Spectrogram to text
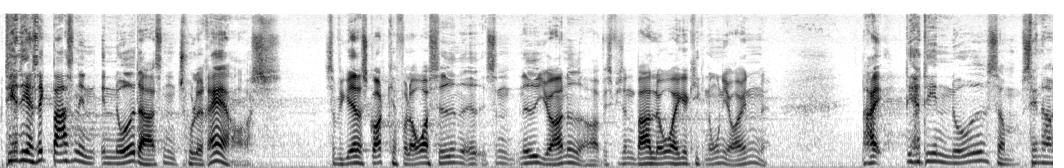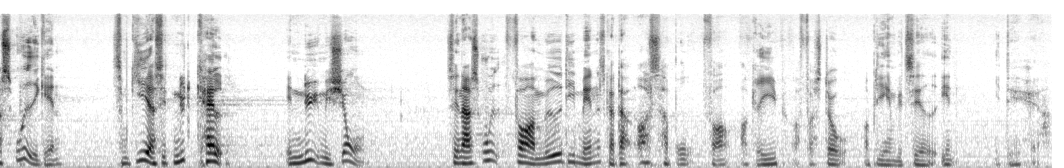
Det her det er altså ikke bare sådan en, en noget, der sådan tolererer os, så vi ellers godt kan få lov at sidde ned, sådan nede i hjørnet, og hvis vi sådan bare lover ikke at kigge nogen i øjnene. Nej, det her det er noget, som sender os ud igen. Som giver os et nyt kald, en ny mission. Sender os ud for at møde de mennesker, der også har brug for at gribe og forstå og blive inviteret ind i det her.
